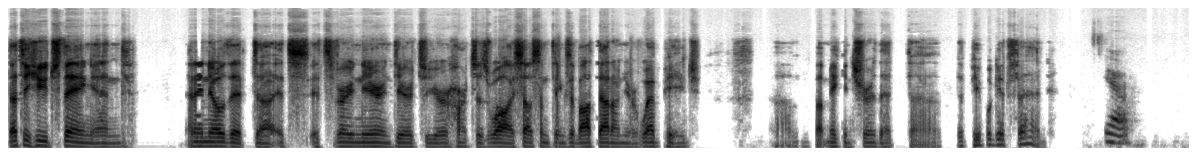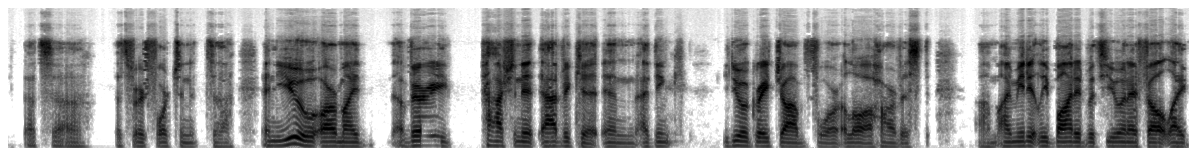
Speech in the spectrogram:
that's a huge thing, and and I know that uh, it's it's very near and dear to your hearts as well. I saw some things about that on your webpage, um, but making sure that uh, that people get fed. Yeah. That's uh, that's very fortunate, uh, and you are my a very passionate advocate, and I think you do a great job for Aloha Harvest um, I immediately bonded with you and I felt like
